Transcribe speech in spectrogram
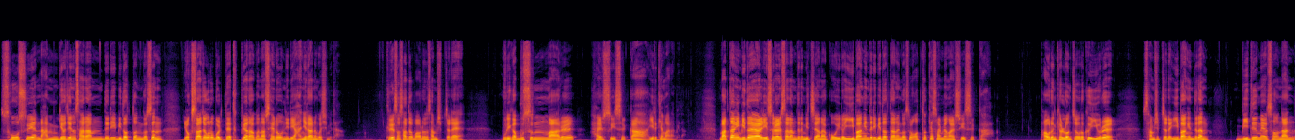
소수의 남겨진 사람들이 믿었던 것은 역사적으로 볼 때 특별하거나 새로운 일이 아니라는 것입니다. 그래서 사도 바울은 30절에 우리가 무슨 말을 할 수 있을까? 이렇게 말합니다. 마땅히 믿어야 할 이스라엘 사람들은 믿지 않았고 오히려 이방인들이 믿었다는 것을 어떻게 설명할 수 있을까? 바울은 결론적으로 그 이유를 30절에 이방인들은 믿음에서 난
